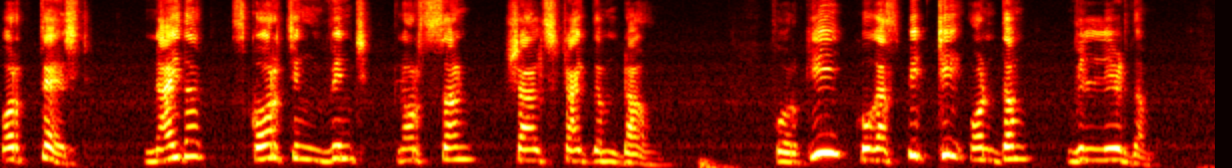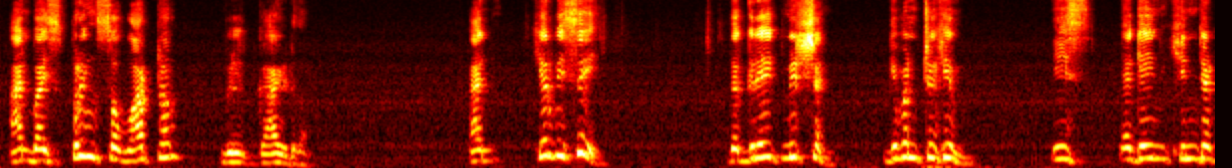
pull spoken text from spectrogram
or thirst, neither scorching wind nor sun shall strike them down. For he who has pity on them will lead them, and by springs of water will guide them. And here we see the great mission given to him is again hinted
